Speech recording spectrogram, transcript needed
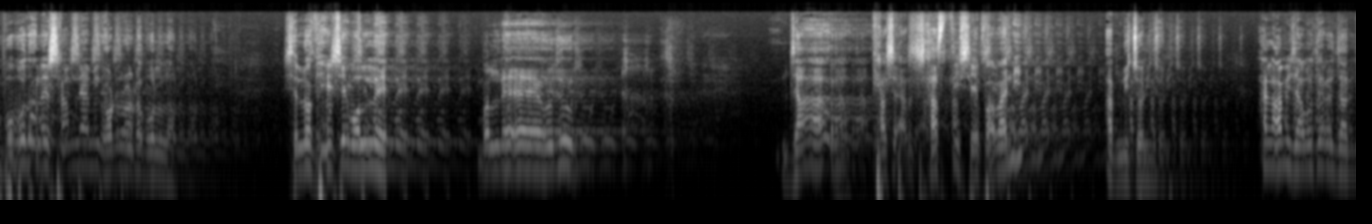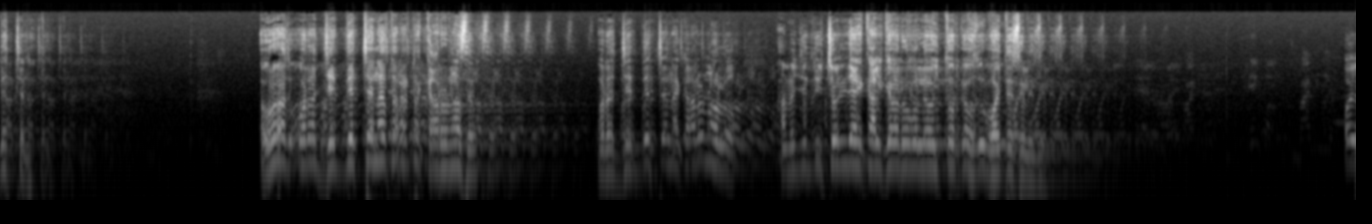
উপপ্রধানের সামনে আমি ঘটনাটা বললাম। সে লোক হেসে বললে বললে, হুজুর, যার শাস্তি সে পাবানি, আপনি চলুন। হ্যাঁ আমি যাব, তারা জাত দিচ্ছে না। ওরা ওরা জেদ দিচ্ছে না, তার একটা কারণ আছে। ওরা জেদ দিচ্ছে না, কারণ হলো, আমি যদি চলে যাই, কালকে ওরা বলে, ওই তোর হুজুর ভয়তে চলে যাবে ওই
